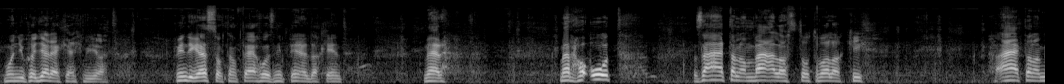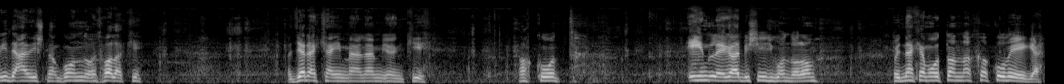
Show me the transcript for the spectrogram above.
mondjuk a gyerekek miatt, mindig ezt szoktam felhozni példaként, mert, mert ha ott az általam választott valaki, általam ideálisnak gondolt valaki a gyerekeimmel nem jön ki, akkor ott én legalábbis így gondolom, hogy nekem ott annak akkor vége.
